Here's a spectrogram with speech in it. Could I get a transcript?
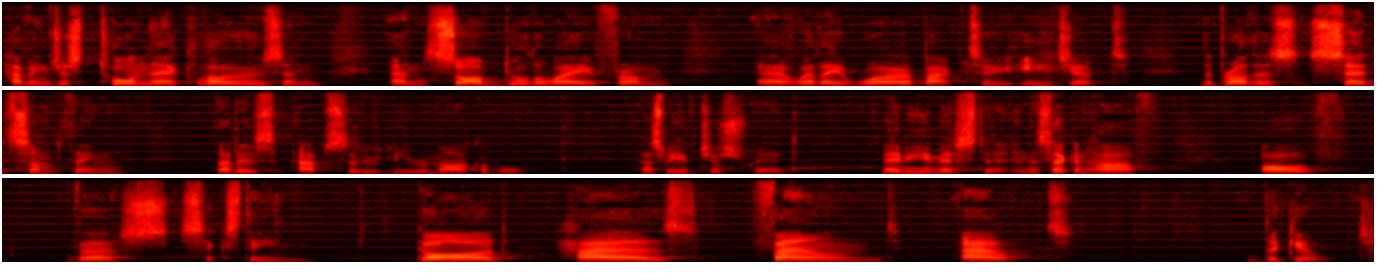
having just torn their clothes and, and sobbed all the way from uh, where they were back to Egypt, the brothers said something that is absolutely remarkable, as we have just read. Maybe you missed it. In the second half of verse 16, God has found out the guilt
